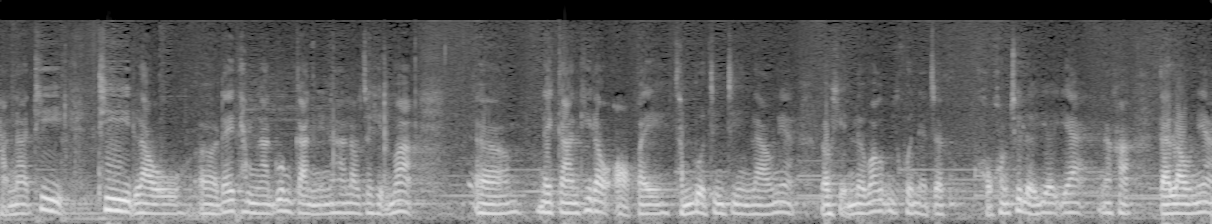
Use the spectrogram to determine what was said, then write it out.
ฐานะที่ที่เราเได้ทำงานร่วมกันเนี่ยนะคะเราจะเห็นว่าในการที่เราออกไปสำรวจจริง ๆ แล้วเนี่ยเราเห็นเลยว่ามีคนเนี่ยจะขอความช่วยเหลือเยอะแยะนะคะแต่เราเนี่ย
